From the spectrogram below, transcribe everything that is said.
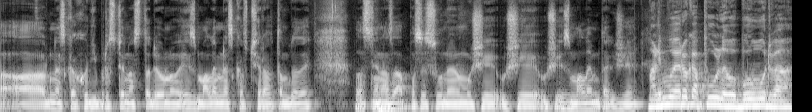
a dneska chodí prostě na stadion i s malým, dneska včera tam byli vlastně na zápase s Unem už i, už, i, už i s malým, takže... Malý mu je rok a půl nebo budou mu dva?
